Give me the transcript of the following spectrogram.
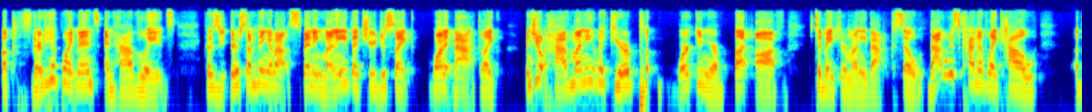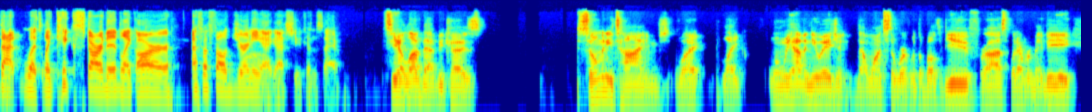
book 30 appointments and have leads. Because there's something about spending money that you're just like want it back. Like when you don't have money, like you're working your butt off to make your money back. So that was kind of like how that was like kick started like our FFL journey, I guess you can say. See, I love that because so many times, like like when we have a new agent that wants to work with the both of you, for us, whatever it may be,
